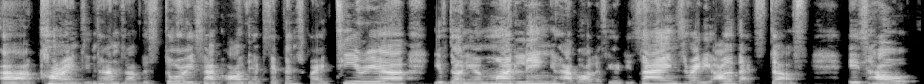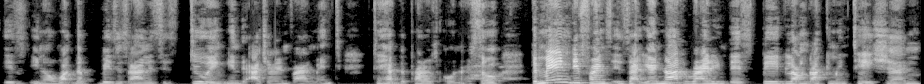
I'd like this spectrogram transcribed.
uh, current in terms of the stories, have all the acceptance criteria, you've done your modeling, you have all of your designs ready, all of that stuff is how is, you know, what the business analyst is doing in the agile environment to help the product owner. So the main difference is that you're not writing this big long documentation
